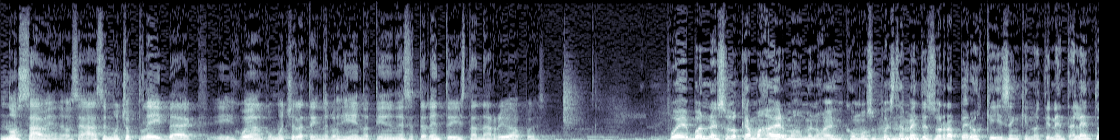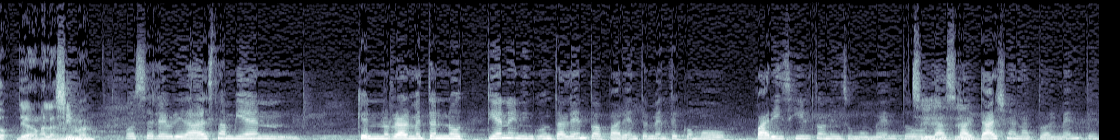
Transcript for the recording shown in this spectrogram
no saben, o sea, hacen mucho playback y juegan con mucho la tecnología y no tienen ese talento y están arriba, pues. Pues bueno, eso es lo que vamos a ver más o menos hoy. Cómo supuestamente esos raperos que dicen que no tienen talento llegaron a la cima. O celebridades también que no- realmente no tienen ningún talento, aparentemente como Paris Hilton en su momento, Sí, las sí. Kardashian actualmente,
